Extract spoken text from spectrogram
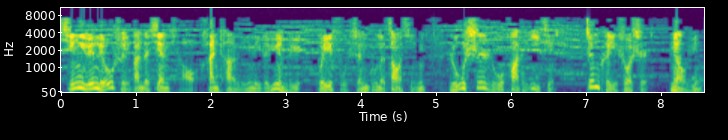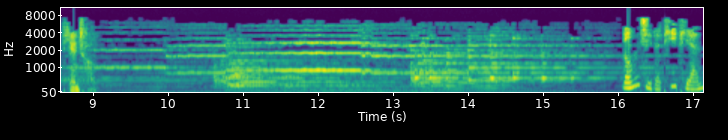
行云流水般的线条，酣畅淋漓的韵律，鬼斧神工的造型，如诗如画的意境，真可以说是妙韵天成。龙脊的梯田，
